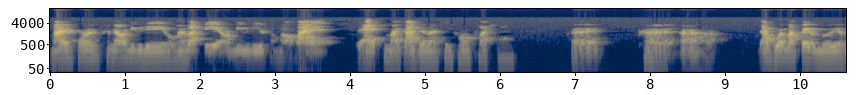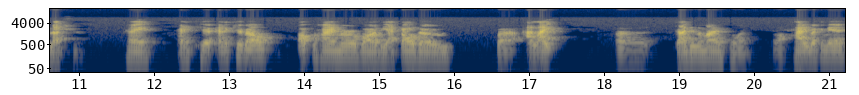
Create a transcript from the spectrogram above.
minus one come out on DVD or whenever I see it on DVD or something, I'll buy it. It to my Godzilla and King Kong collection. Cause, cause uh, that was my favorite movie of last year. Okay, and I care, and I care about Oppenheimer, Barbie. I saw those, but I like uh Godzilla minus one. I highly recommend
